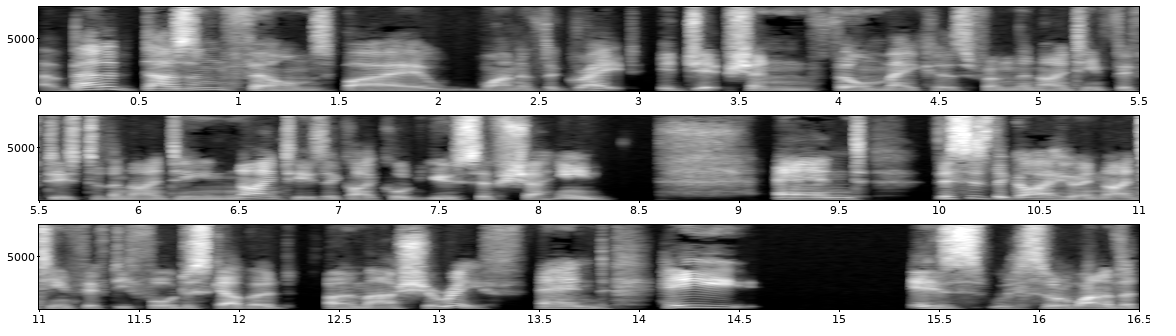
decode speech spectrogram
about a dozen films by one of the great Egyptian filmmakers from the 1950s to the 1990s, a guy called Yusuf Chahine. And this is the guy who in 1954 discovered Omar Sharif. And he is sort of one of the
